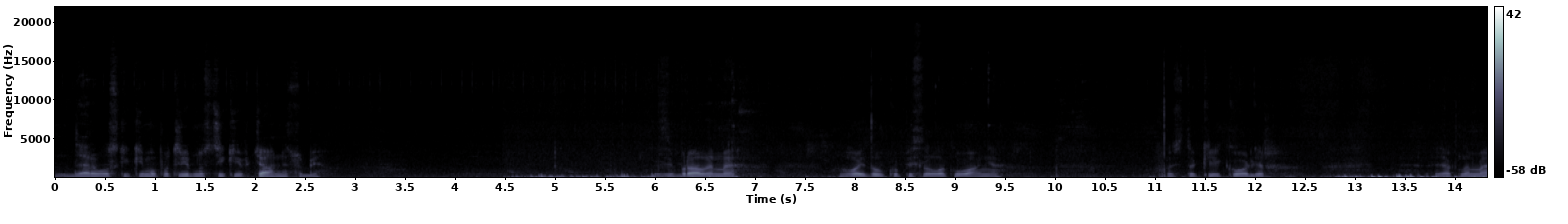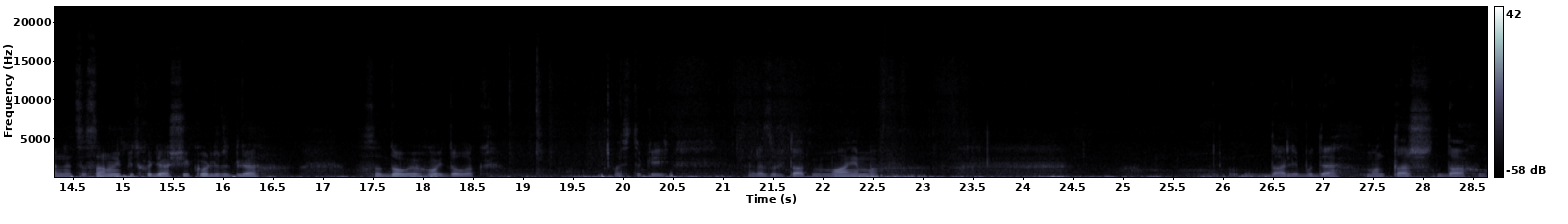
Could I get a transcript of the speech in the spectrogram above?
Дерево, скільки йому потрібно, стільки втягне собі. Зібрали ми гойдалку після лакування. Ось такий колір. Як на мене, це самий колір для садових гойдалок. Ось такий результат ми маємо. Далі буде монтаж даху.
